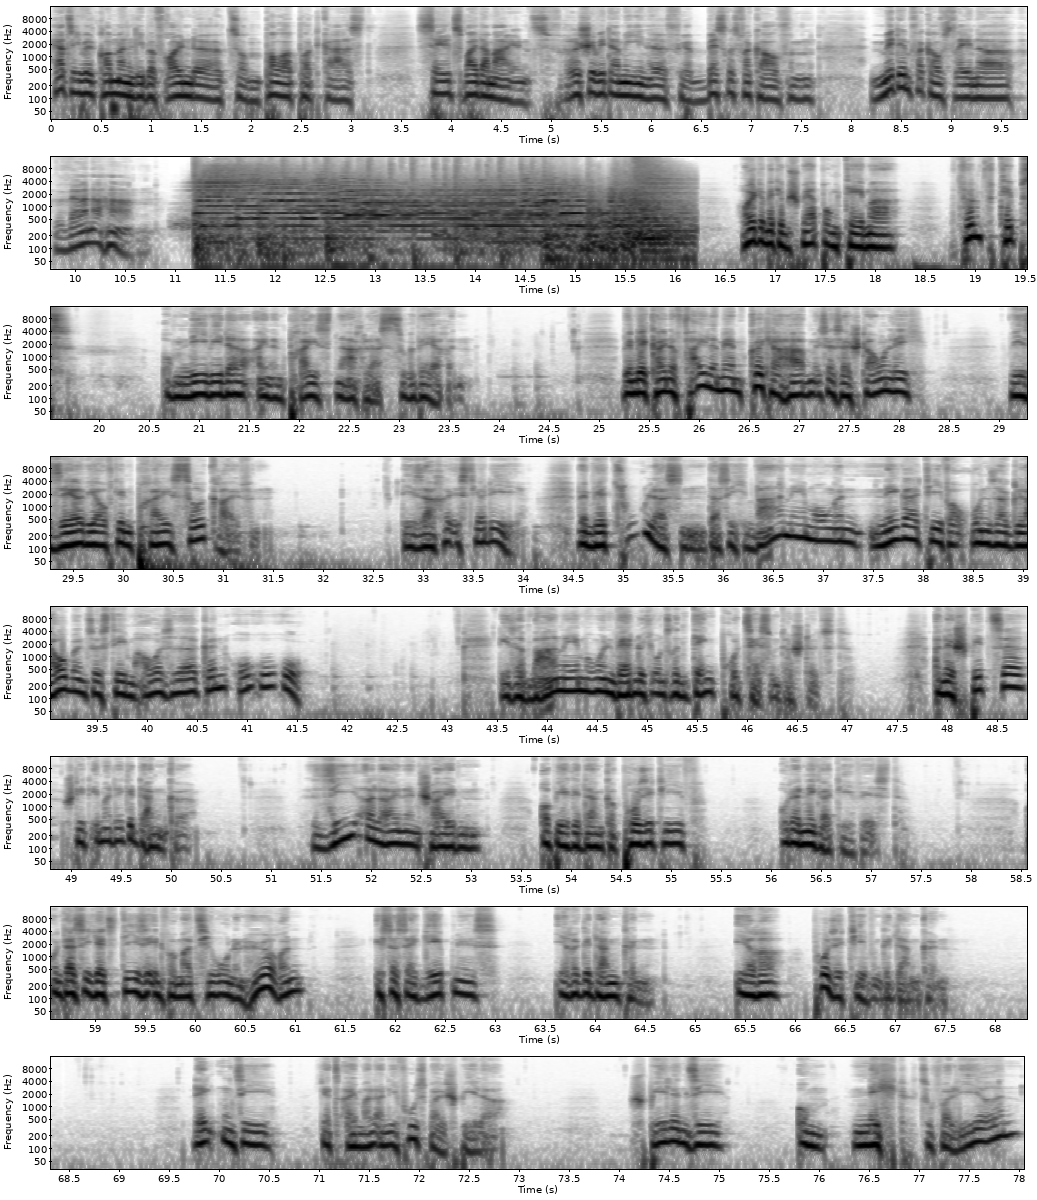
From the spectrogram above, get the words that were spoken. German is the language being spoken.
Herzlich willkommen, liebe Freunde, zum Power Podcast Sales by the Mainz. Frische Vitamine für besseres Verkaufen mit dem Verkaufstrainer Werner Hahn. Heute mit dem Schwerpunktthema 5 Tipps, um nie wieder einen Preisnachlass zu gewähren. Wenn wir keine Pfeile mehr im Köcher haben, ist es erstaunlich, wie sehr wir auf den Preis zurückgreifen. Die Sache ist ja die, wenn wir zulassen, dass sich Wahrnehmungen negativ auf unser Glaubenssystem auswirken, oh oh oh. Diese Wahrnehmungen werden durch unseren Denkprozess unterstützt. An der Spitze steht immer der Gedanke. Sie allein entscheiden, ob Ihr Gedanke positiv oder negativ ist. Und dass Sie jetzt diese Informationen hören, ist das Ergebnis Ihrer Gedanken, Ihrer positiven Gedanken. Denken Sie jetzt einmal an die Fußballspieler. Spielen Sie, um nicht zu verlieren,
